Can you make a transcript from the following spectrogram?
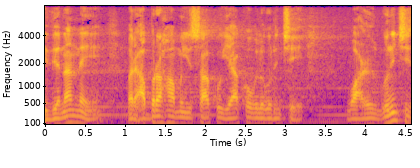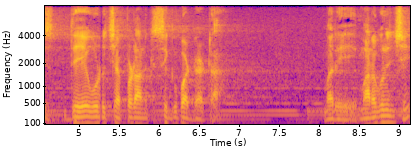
ఈ దినాన్ని మరి అబ్రహాము ఇసాకు యాకోబుల గురించి వాళ్ళ గురించి దేవుడు చెప్పడానికి సిగ్గుపడ్డాట. మరి మన గురించి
